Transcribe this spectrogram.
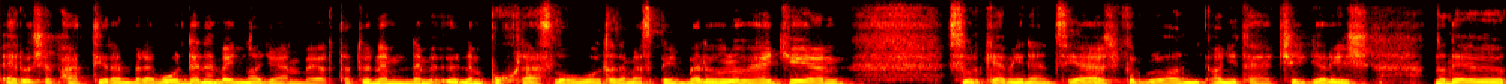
erősebb háttérembere volt, de nem egy nagy ember. Tehát ő nem, nem, ő nem Puhlászló volt az MSZP-n belül, ő egy ilyen szürke eminenciás, körülbelül annyi tehetséggel is. Na de ő,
